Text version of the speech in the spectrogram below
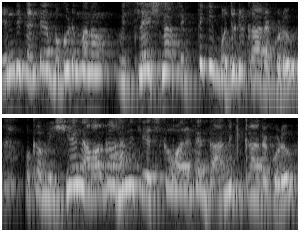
ఎందుకంటే బుధుడు మనం విశ్లేషణ శక్తికి బుధుడు కారకుడు. ఒక విషయాన్ని అవగాహన చేసుకోవాలంటే దానికి కారకుడు.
